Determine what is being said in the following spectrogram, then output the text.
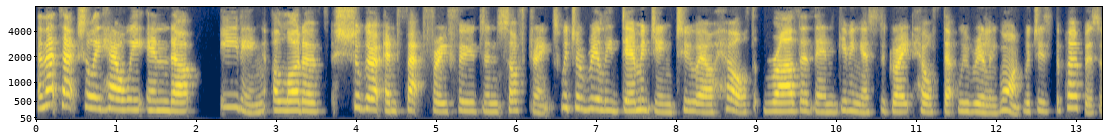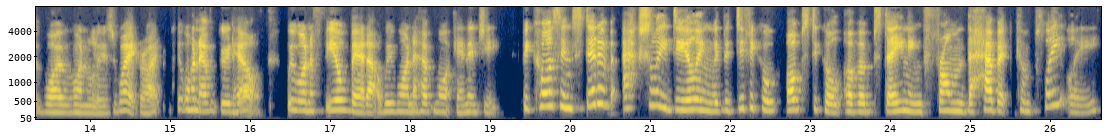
And that's actually how we end up eating a lot of sugar and fat free foods and soft drinks, which are really damaging to our health rather than giving us the great health that we really want, which is the purpose of why we want to lose weight, right? We want to have good health. We want to feel better. We want to have more energy because instead of actually dealing with the difficult obstacle of abstaining from the habit completely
